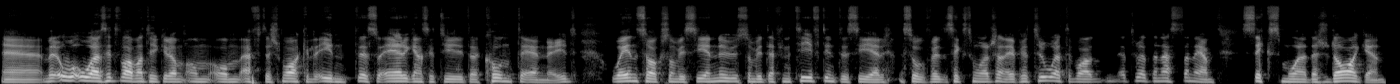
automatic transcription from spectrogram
Eh, men oavsett vad man tycker om, om, om eftersmak eller inte så är det ganska tydligt att Conte är nöjd. Och en sak som vi ser nu som vi definitivt inte ser, såg för sex månader sedan, för jag tror att det var, jag tror att det nästan är sex månaders dagen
